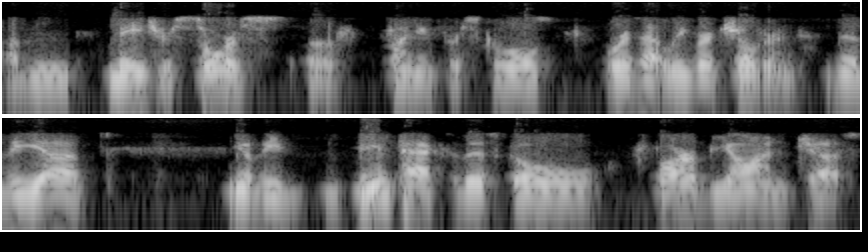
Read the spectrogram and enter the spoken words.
a major source of funding for schools, or does that leave our children? Now, the uh, you know the the impacts of this go far beyond just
